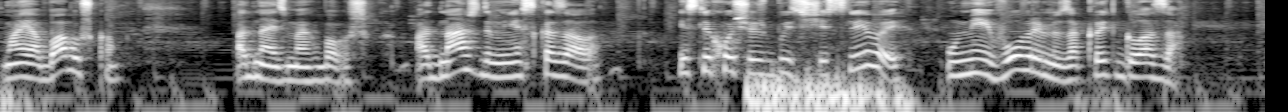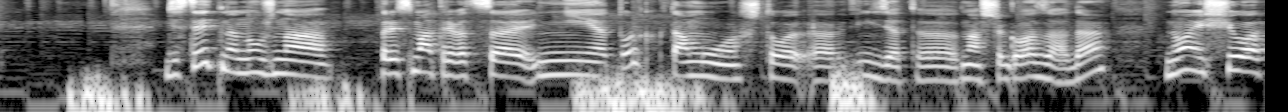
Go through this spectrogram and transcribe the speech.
Моя бабушка, одна из моих бабушек, однажды мне сказала, если хочешь быть счастливой, умей вовремя закрыть глаза. Действительно нужно присматриваться не только к тому, что э, видят э, наши глаза, да, но еще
